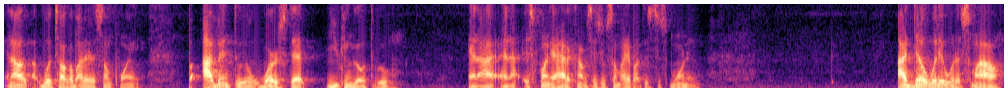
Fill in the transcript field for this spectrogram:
and I'll, we'll talk about it at some point. But I've been through the worst that you can go through and I and I, it's funny. I had a conversation with somebody about this this morning. I dealt with it with a smile,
